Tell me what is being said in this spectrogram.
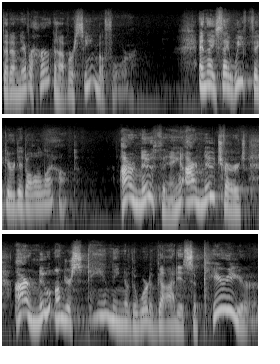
that I've never heard of or seen before. And they say, We figured it all out. Our new thing, our new church, our new understanding of the Word of God is superior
